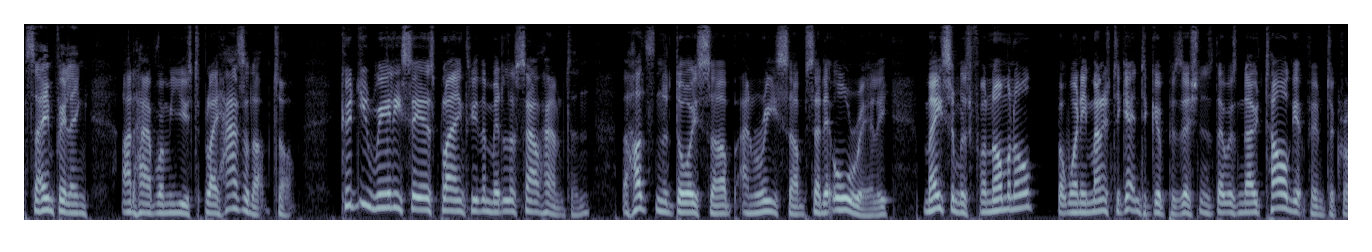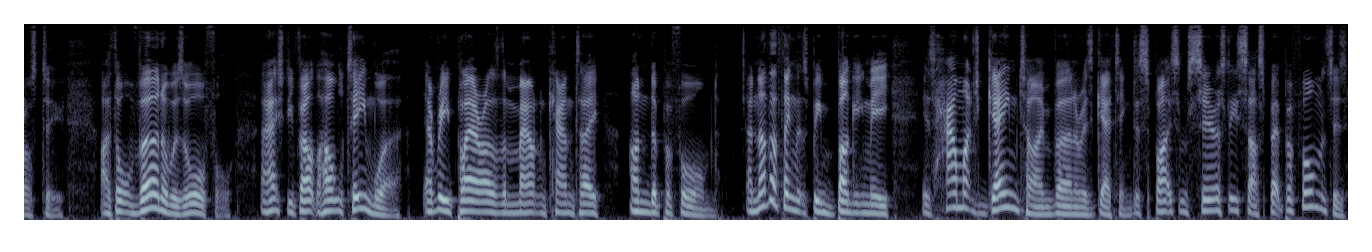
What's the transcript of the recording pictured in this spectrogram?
Same feeling I'd have when we used to play Hazard up top. Could you really see us playing through the middle of Southampton? The Hudson Odoi sub and re-sub said it all really. Mason was phenomenal, but when he managed to get into good positions, there was no target for him to cross to. I thought Werner was awful. I actually felt the whole team were. Every player other than Mount and Kante underperformed. Another thing that's been bugging me is how much game time Werner is getting, despite some seriously suspect performances.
